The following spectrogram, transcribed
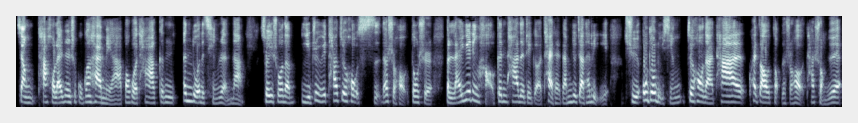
像他后来认识古根汉姆啊，包括他跟 N 多的情人呢。所以说呢，以至于他最后死的时候，都是本来约定好跟他的这个太太，咱们就叫他李，去欧洲旅行。最后呢，他快到走的时候，他爽约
